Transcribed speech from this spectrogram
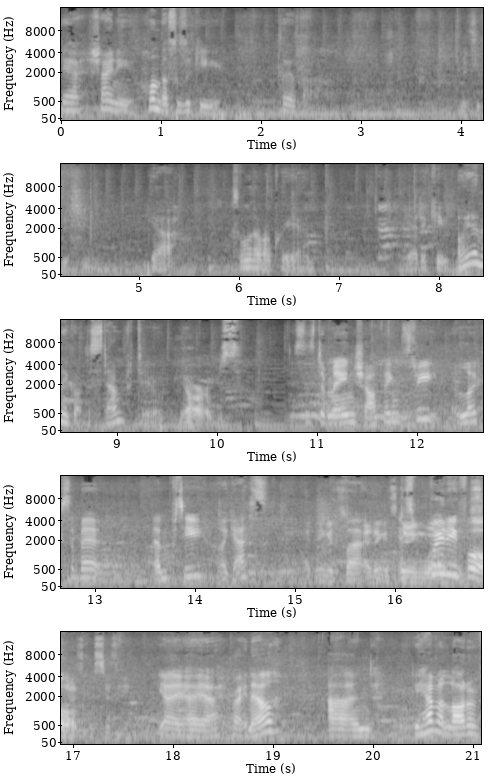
Yeah, shiny. Honda, Suzuki, Toyota. Mitsubishi. Yeah, some of them are Korean. Yeah, they're cute. Oh yeah, and they got the stamp too. Yorbs. This is the main shopping street. It looks a bit empty, I guess. I think it's. But I think it's it's doing well pretty for full. the size of the city. Yeah, yeah, yeah, right now. And they have a lot of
